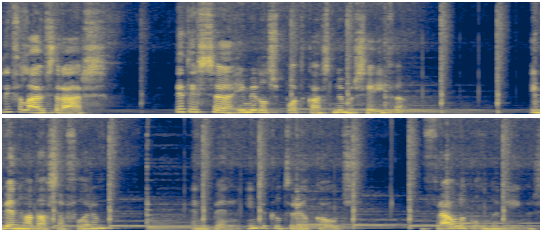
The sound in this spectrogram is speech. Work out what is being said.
Lieve luisteraars, dit is uh, inmiddels podcast nummer 7. Ik ben Hadassah Vorm en ik ben intercultureel coach voor vrouwelijke ondernemers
